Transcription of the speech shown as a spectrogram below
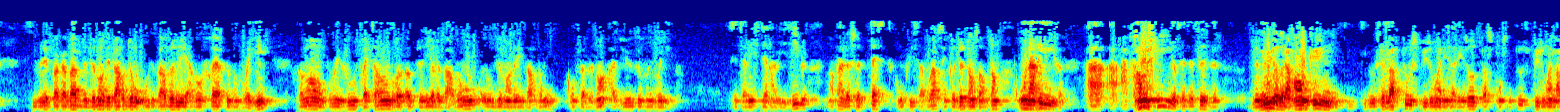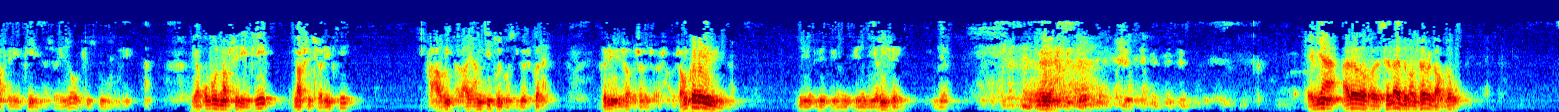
Si vous n'êtes pas capable de demander pardon ou de pardonner à vos frères que vous voyez, comment pouvez-vous prétendre obtenir le pardon ou demander pardon convenablement à Dieu que vous ne voyez pas? C'est un mystère invisible, enfin le seul test qu'on puisse avoir, c'est que de temps en temps, on arrive à, franchir cette espèce de, mur de la rancune qui nous sépare tous plus ou moins les uns les autres parce qu'on sait tous plus ou moins marcher les pieds les uns sur les autres, tout ce que vous voulez. Hein. Et à propos de marcher les pieds, marcher sur les pieds, ah oui, alors il y a un petit truc aussi que je connais. J'en connais une. Une, une, dirigée. Bien. Eh bien, alors, celle-là, elle demande jamais pardon.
